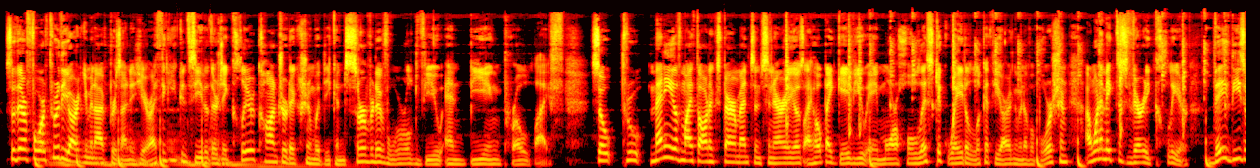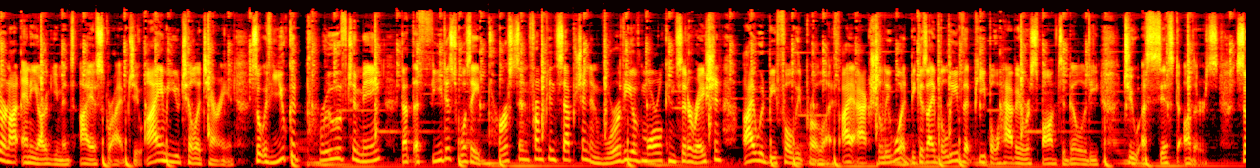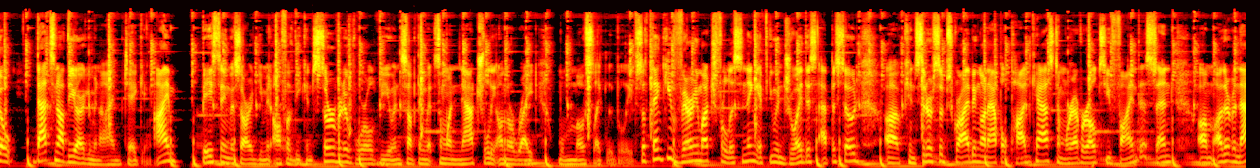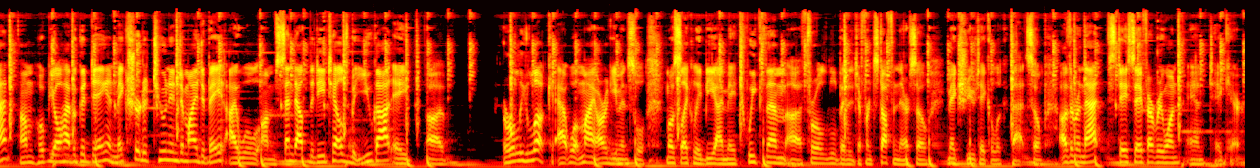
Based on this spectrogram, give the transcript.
So, therefore, through the argument I've presented here, I think you can see that there's a clear contradiction with the conservative worldview and being pro life. So, through many of my thought experiments and scenarios, I hope I gave you a more holistic way to look at the argument of abortion. I want to make this very clear. They, these are not any arguments I ascribe to. I am a utilitarian. So, if you could prove to me that the fetus was a person from conception and worthy of moral consideration, I would be fully pro life. I actually would, because I believe that people have a responsibility to assist others. So that's not the argument I'm taking. I'm basing this argument off of the conservative worldview and something that someone naturally on the right will most likely believe. So thank you very much for listening. If you enjoyed this episode, uh, consider subscribing on Apple Podcast and wherever else you find this. And um, other than that, um, hope you all have a good day and make sure to tune into my debate. I will um, send out the details, but you got a uh, early look at what my arguments will most likely be. I may tweak them, uh, throw a little bit of different stuff in there. So make sure you take a look at that. So other than that, stay safe, everyone, and take care.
